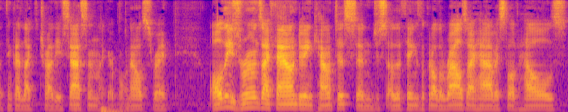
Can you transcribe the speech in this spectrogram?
I think I'd like to try the assassin, like everyone else, right? All these runes I found doing Countess and just other things. Look at all the Rals I have. I still have Hels.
